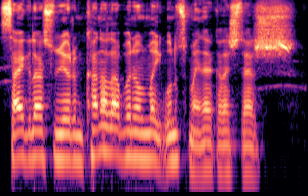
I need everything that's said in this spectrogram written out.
saygılar sunuyorum. Kanala abone olmayı unutmayın arkadaşlar.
